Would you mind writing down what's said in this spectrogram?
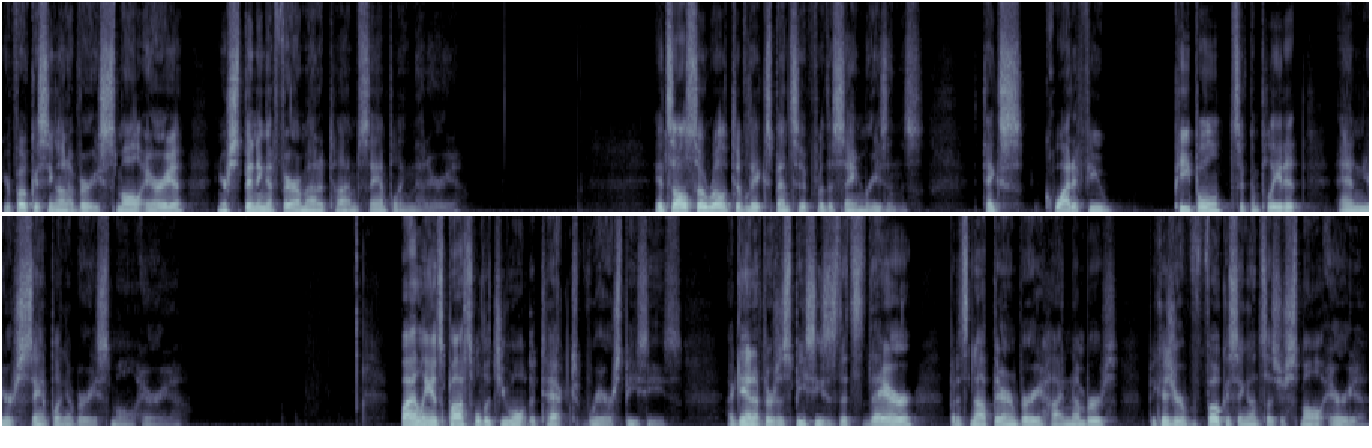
You're focusing on a very small area, and you're spending a fair amount of time sampling that area. It's also relatively expensive for the same reasons. It takes quite a few people to complete it, and you're sampling a very small area. Finally, it's possible that you won't detect rare species. Again, if there's a species that's there, but it's not there in very high numbers, because you're focusing on such a small area,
